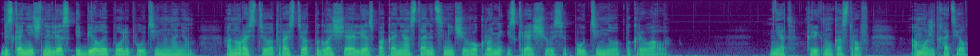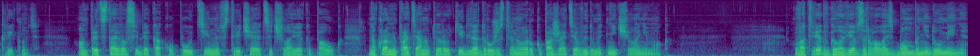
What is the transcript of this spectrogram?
Бесконечный лес и белое поле паутины на нем. Оно растет, растет, поглощая лес, пока не останется ничего, кроме искрящегося паутинного покрывала. «Нет!» — крикнул Костров. А может, хотел крикнуть. Он представил себе, как у паутины встречаются человек и паук, но кроме протянутой руки для дружественного рукопожатия выдумать ничего не мог. В ответ в голове взорвалась бомба недоумения,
